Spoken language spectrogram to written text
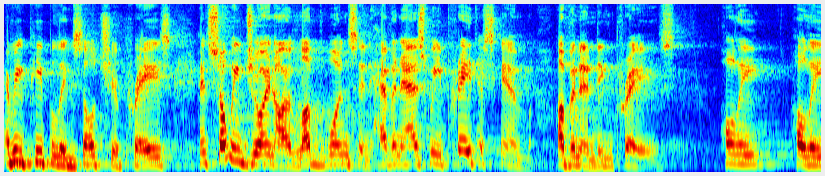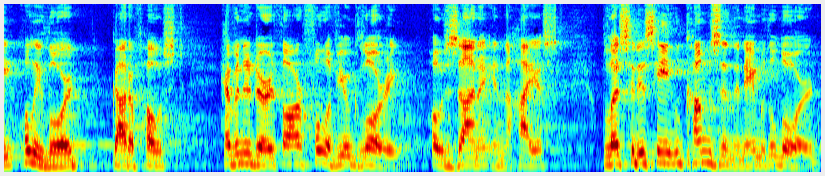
every people exalts your praise. And so we join our loved ones in heaven as we pray this hymn of unending praise. Holy, holy, holy Lord, God of hosts, heaven and earth are full of your glory. Hosanna in the highest. Blessed is he who comes in the name of the Lord.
